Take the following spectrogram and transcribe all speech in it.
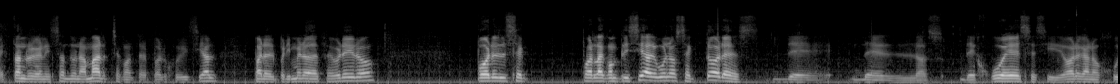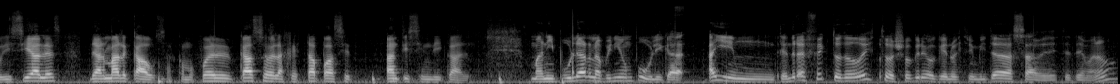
están organizando una marcha contra el Poder Judicial para el primero de febrero por el por la complicidad de algunos sectores de, de, los de jueces y de órganos judiciales de armar causas, como fue el caso de la Gestapo antisindical manipular la opinión pública. ¿Hay un, ¿Tendrá efecto todo esto? Yo creo que nuestra invitada sabe de este tema, ¿no?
